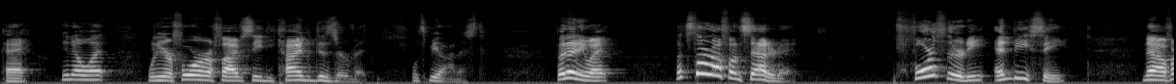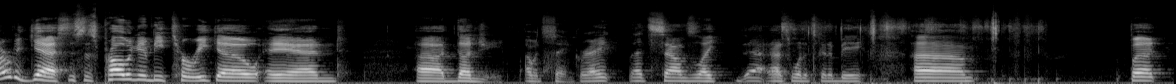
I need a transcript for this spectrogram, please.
hey, you know what? When you're a four or a five seed, you kind of deserve it. Let's be honest. But anyway, let's start off on Saturday. 4:30 NBC. Now, if I were to guess, this is probably going to be Tirico and uh, Dungy. I would think, right? That sounds like that, that's what it's going to be. Um, but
